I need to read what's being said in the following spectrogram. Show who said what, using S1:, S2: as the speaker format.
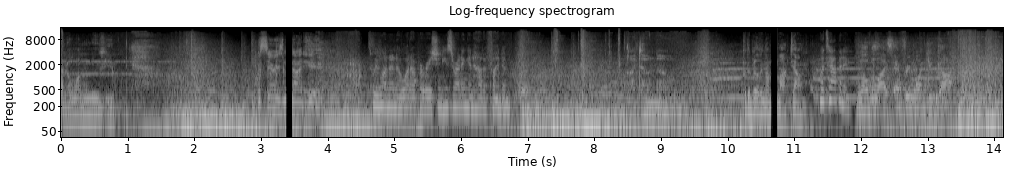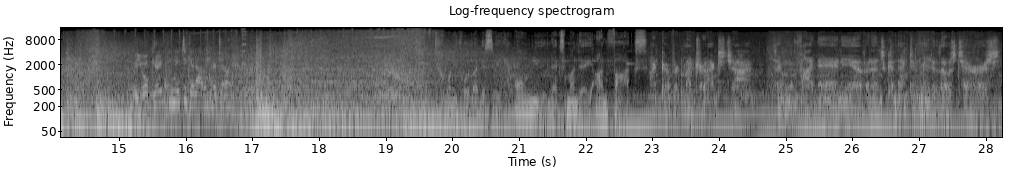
S1: I don't want to lose you. Siri's not here.
S2: We want to know what operation he's running and how to find him.
S3: I don't know.
S4: Put the building on lockdown.
S2: What's happening?
S4: Mobilize everyone you got.
S1: Are you okay?
S2: You need to get out of here, John.
S5: 24 Legacy, all new next Monday on Fox.
S6: I covered my tracks, John. They won't find any evidence connecting me to those terrors.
